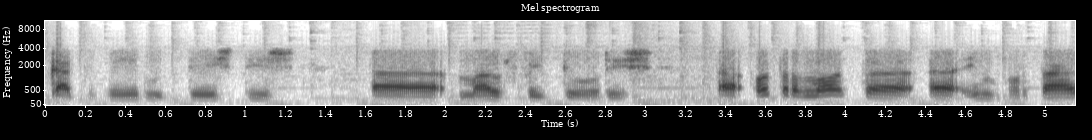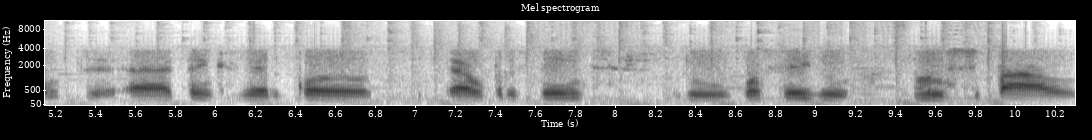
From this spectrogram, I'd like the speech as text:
cativeiro destes malfeitores. Outra nota importante tem que ver com o presidente do Conselho Municipal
